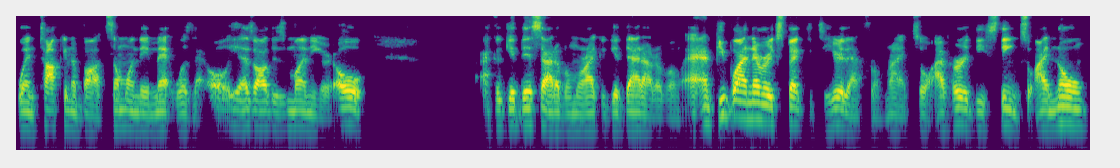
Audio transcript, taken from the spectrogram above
when talking about someone they met was like, oh, he has all this money, or oh, I could get this out of him, or I could get that out of him. And people I never expected to hear that from, right? So I've heard these things. So I know,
